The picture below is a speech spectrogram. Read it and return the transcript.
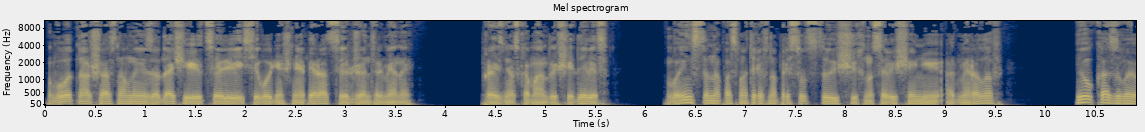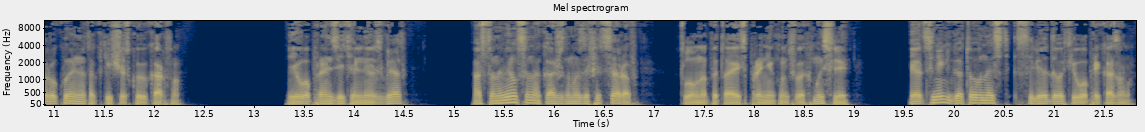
«Вот наши основные задачи и цели сегодняшней операции, джентльмены», произнес командующий Дэвис, воинственно посмотрев на присутствующих на совещании адмиралов и указывая рукой на тактическую карту. Его пронзительный взгляд остановился на каждом из офицеров, словно пытаясь проникнуть в их мысли и оценить готовность следовать его приказам.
